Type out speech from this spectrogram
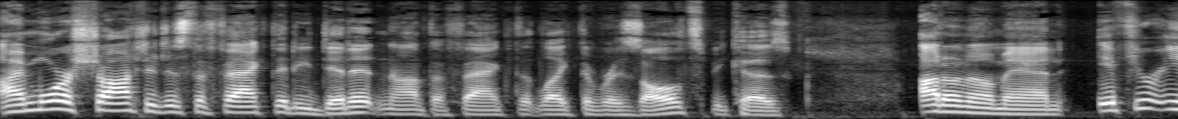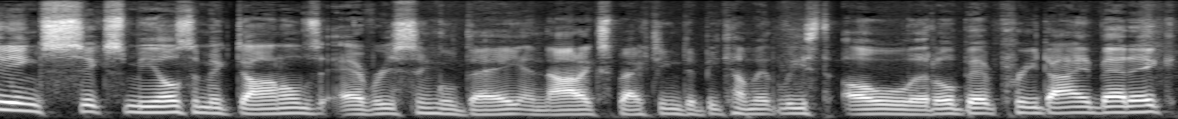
I'm more shocked at just the fact that he did it, not the fact that like the results, because I don't know, man. If you're eating six meals of McDonald's every single day and not expecting to become at least a little bit pre diabetic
